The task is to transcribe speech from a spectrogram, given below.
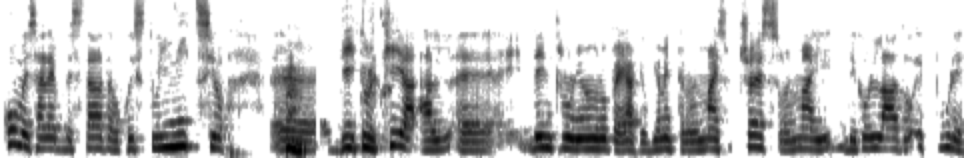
come sarebbe stato questo inizio eh, mm. di Turchia al, eh, dentro l'Unione Europea, che ovviamente non è mai successo, non è mai decollato, eppure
